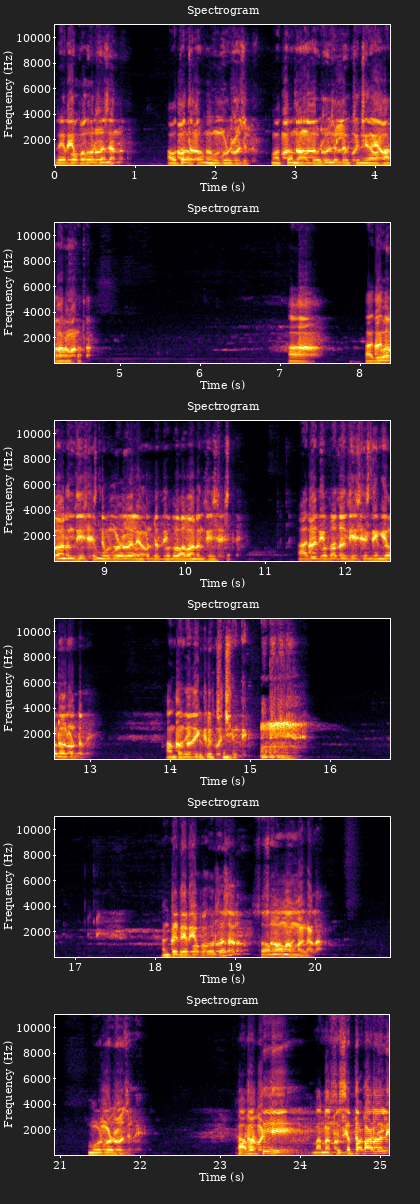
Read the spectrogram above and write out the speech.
రేపు ఒక రోజు అవతల మూడు రోజులు. మొత్తం నాలుగు రోజుల్లోకి వచ్చింది వ్యవహారం అంతా. ఆ, ఆదివారం తీసేస్తే మూడు రోజులే ఉంటుంది. బుధవారం తీసేస్తే. ఆది బుధ తీసేస్తే ఇంకెన్ని రోజులు ఉంటుంది? అంత దగ్గరికి వచ్చింది. అంటే రేపు ఒక రోజు? సోమ మంగళ. మూడు రోజులే. కాబట్టి మనం సిద్ధపడాలి.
